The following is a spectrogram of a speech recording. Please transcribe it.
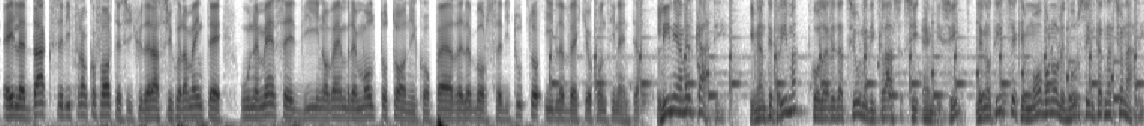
è il DAX di Francoforte, si chiuderà sicuramente un mese di novembre molto tonico per le borse di tutto il vecchio continente. Linea mercati. In anteprima, con la redazione di Class CNBC, le notizie che muovono le borse internazionali.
